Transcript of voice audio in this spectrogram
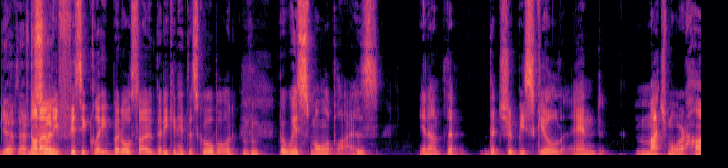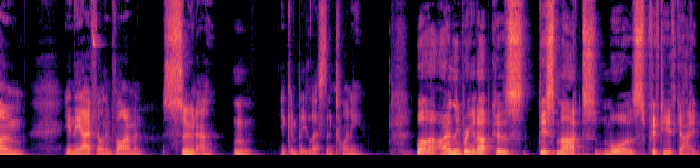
yeah, they have Not only physically, but also that he can hit the scoreboard. Mm-hmm. But with smaller players, you know that that should be skilled and much more at home in the AFL environment sooner. Hmm. It can be less than twenty. Well, I only bring it up because this marked Moore's 50th game.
